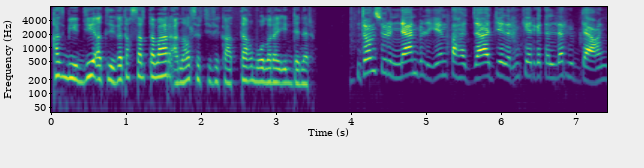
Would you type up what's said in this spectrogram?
Каз бирди атыга таксарта бар анал сертификаттаг болара идденер. Сүрүннән билген кергетеллер он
